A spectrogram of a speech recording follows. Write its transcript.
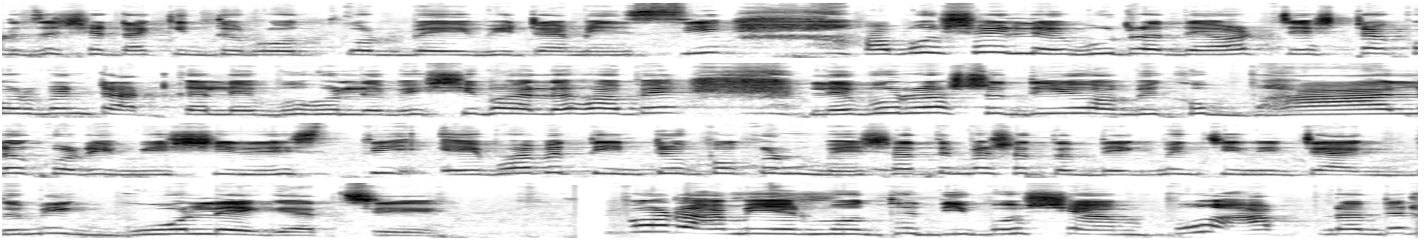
পড়েছে সেটা কিন্তু রোধ করবে এই ভিটামিন সি। অবশ্যই লেবুটা দেওয়ার চেষ্টা করবেন, টাটকা লেবু হলে বেশি ভালো হবে। লেবুর রস দিয়েও আমি খুব ভালো করে মিশিয়ে নিচ্ছি, এভাবে তিনটে উপকরণ মেশাতে মেশাতে দেখবেন চিনিটা একদমই গলে গেছে। এরপর আমি এর মধ্যে দিব শ্যাম্পু। আপনাদের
